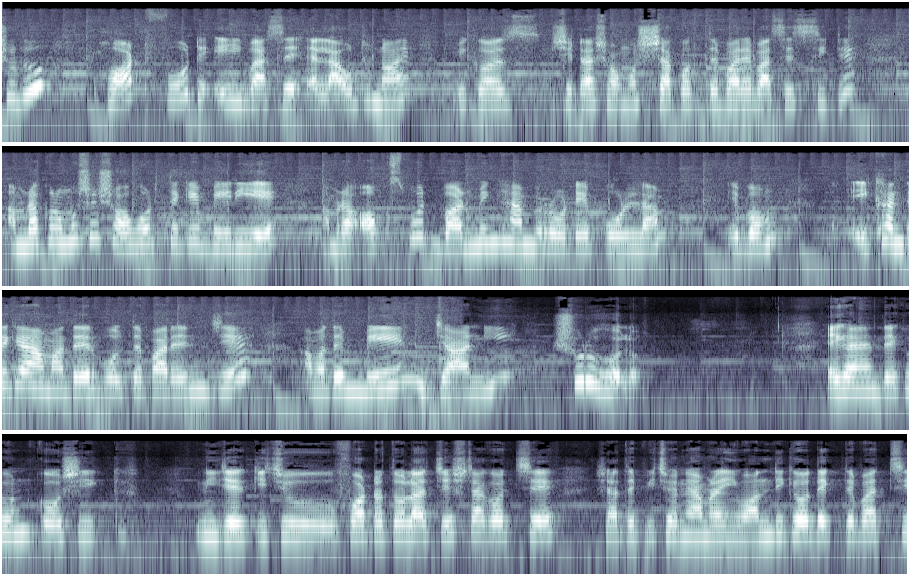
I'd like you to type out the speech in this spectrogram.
শুধু হট ফুড এই বাসে অ্যালাউড নয় বিকজ সেটা সমস্যা করতে পারে বাসের সিটে। আমরা ক্রমশ শহর থেকে বেরিয়ে আমরা অক্সফোর্ড বার্মিংহ্যাম রোডে পড়লাম এবং এখান থেকে আমাদের বলতে পারেন যে আমাদের মেন জার্নি শুরু হলো। এখানে দেখুন কৌশিক নিজের কিছু ফটো তোলার চেষ্টা করছে সাথে পিছনে আমরা ইমন্দিকেও দেখতে পাচ্ছি,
